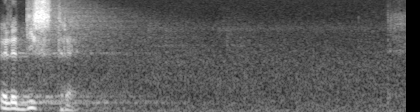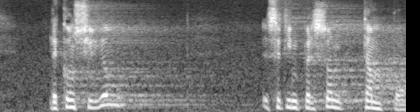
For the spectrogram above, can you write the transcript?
et le distrait. Le conciliant, c'est une personne tampon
